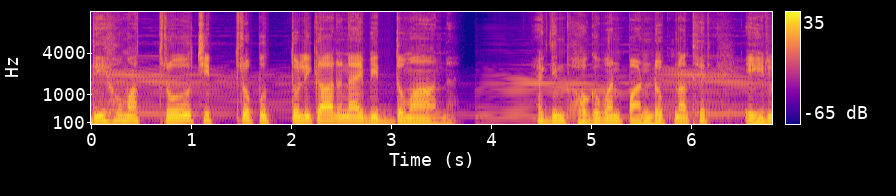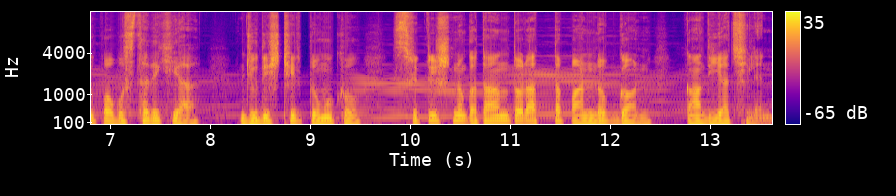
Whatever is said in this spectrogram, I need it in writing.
দেহমাত্র চিত্রপুত্তলিকার ন্যায় বিদ্যমান। একদিন ভগবান পাণ্ডবনাথের এইরূপ অবস্থা দেখিয়া যুধিষ্ঠির প্রমুখ শ্রীকৃষ্ণ গতান্তরাত্মা পাণ্ডবগণ কাঁদিয়াছিলেন।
